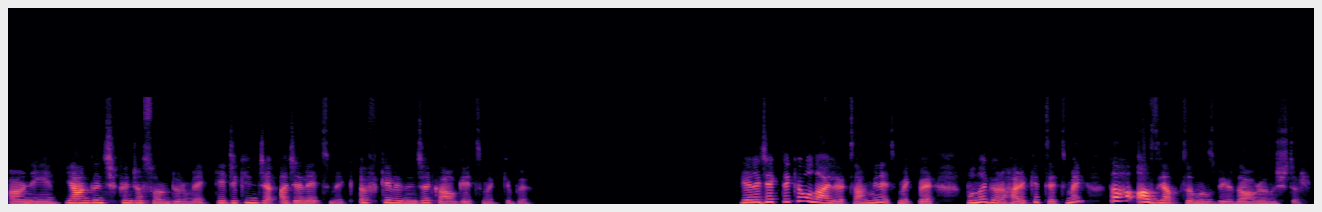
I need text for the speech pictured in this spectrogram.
Örneğin yangın çıkınca söndürmek, gecikince acele etmek, öfkelenince kavga etmek gibi. Gelecekteki olayları tahmin etmek ve buna göre hareket etmek daha az yaptığımız bir davranıştır.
